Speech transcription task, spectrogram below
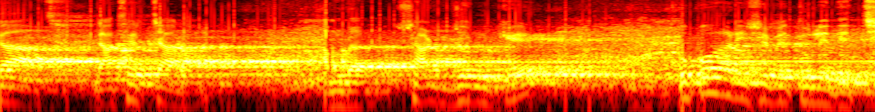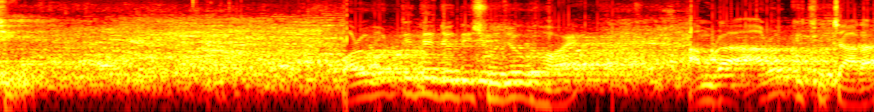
গাছ, গাছের চারা আমরা ষাট জনকে উপহার হিসেবে তুলে দিচ্ছি। পরবর্তীতে যদি সুযোগ হয়, আমরা আরও কিছু চারা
